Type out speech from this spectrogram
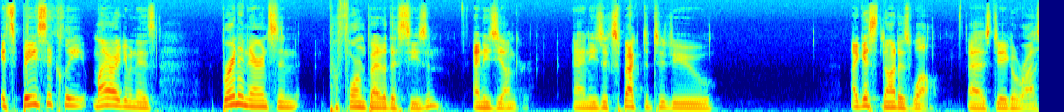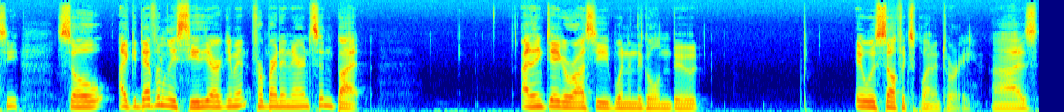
it's basically my argument is Brenden Aaronson performed better this season and he's younger. And he's expected to do I guess not as well as Diego Rossi. So I could definitely see the argument for Brenden Aaronson, but I think Diego Rossi winning the Golden Boot, it was self-explanatory. Uh, as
